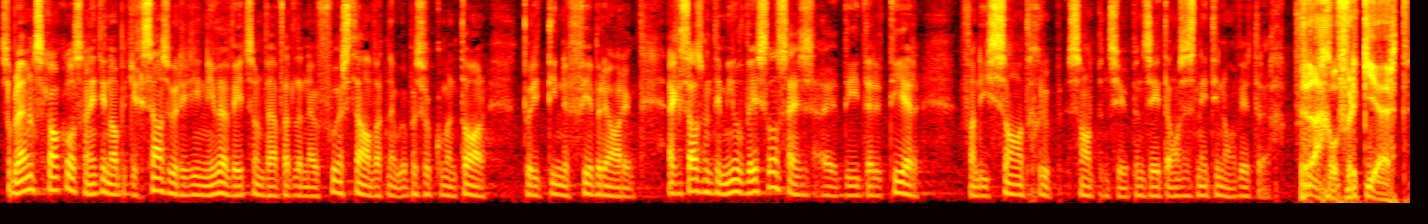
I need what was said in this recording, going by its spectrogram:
So bly ons skakel ons gaan net nou 'n bietjie gesels oor hierdie nuwe wetsontwerp wat hulle nou voorstel wat nou oop is vir kommentaar tot die 10de Februarie. Ek gesels met Emil Wessels, hy is uh, die direkteur van die Saadgroep Saad.co.za. Ons is net hier na weer terug. Reg of verkeerd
